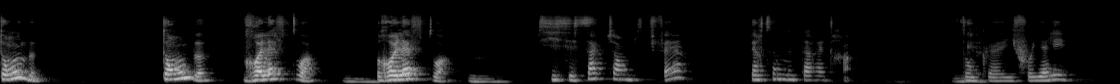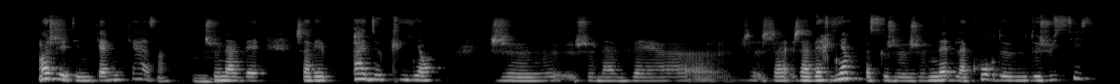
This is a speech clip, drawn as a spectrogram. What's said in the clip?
tombe, tombe, relève-toi, relève-toi. hmm. Si c'est ça que tu as envie de faire, personne ne t'arrêtera. Donc euh, il faut y aller. Moi, j'ai été une kamikaze. Hmm. Je n'avais, j'avais pas de clients. Je, je n'avais, euh, j'avais rien parce que je, je venais de la cour de, de justice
